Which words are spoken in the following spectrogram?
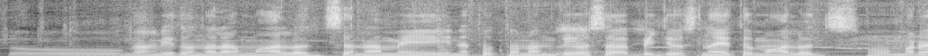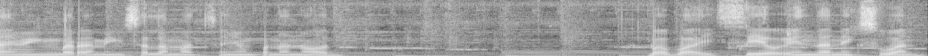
So, hanggang dito na lang mga lods. Sana may natutunan kayo sa videos na ito mga lods. So, maraming maraming salamat sa inyong panonood. Bye-bye. See you in the next one.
